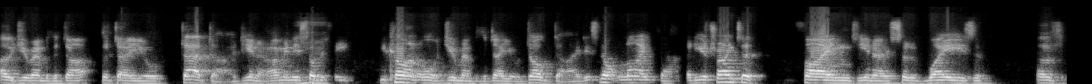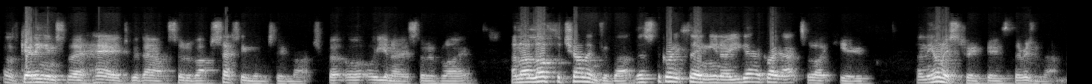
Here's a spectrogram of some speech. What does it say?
oh, do you remember the, da- the day your dad died? You know, I mean, it's mm-hmm. obviously, you can't, or oh, do you remember the day your dog died? It's not like that, but you're trying to find, you know, sort of ways of, of, of getting into their head without sort of upsetting them too much, but, or, or, you know, sort of like, and I love the challenge of that. That's the great thing, you know, you get a great actor like Hugh, and the honest truth is there isn't that.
